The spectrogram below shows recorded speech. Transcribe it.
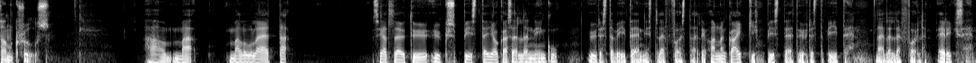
Tom Cruise. Uh, mä, mä luulen, että sieltä löytyy yksi piste jokaiselle niin kuin yhdestä viiteen niistä leffoista, eli annan kaikki pisteet yhdestä viiteen näille leffoille erikseen.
